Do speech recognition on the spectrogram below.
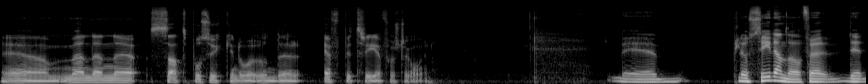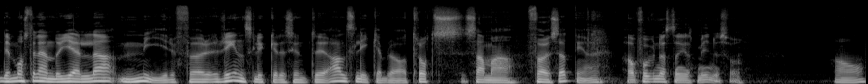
Eh, Men den satt på cykeln då under FP3 första gången. Plussidan då, för det, det måste ändå gälla Mir, för Rins lyckades ju inte alls lika bra trots samma förutsättningar. Han får vi nästan ge ett minus va? Ja,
